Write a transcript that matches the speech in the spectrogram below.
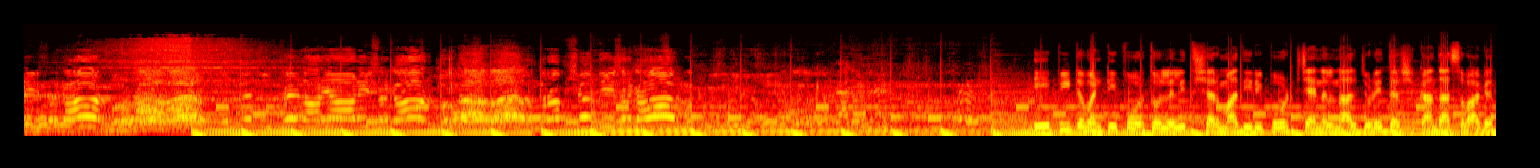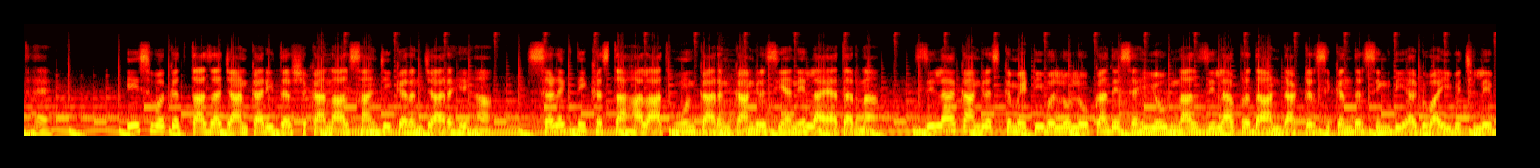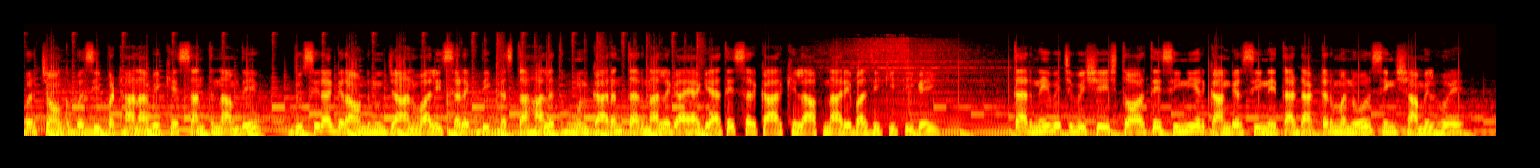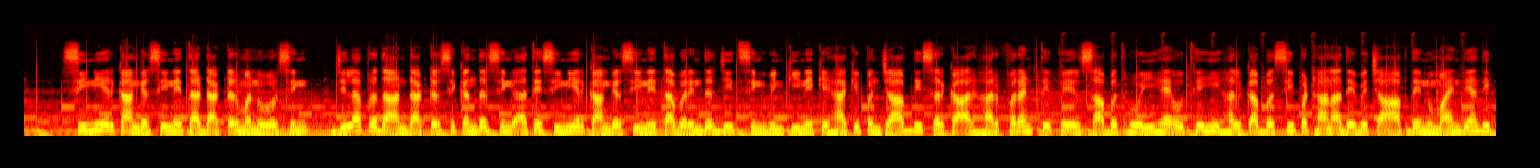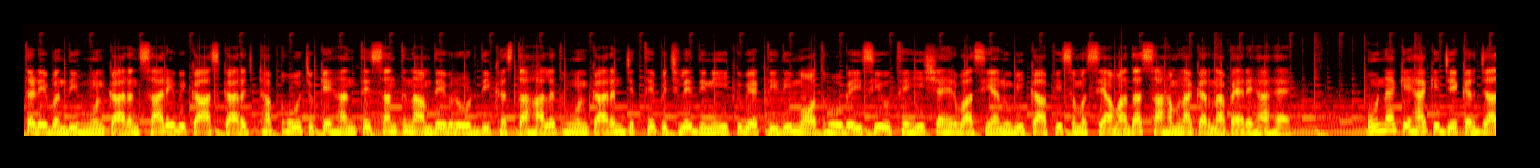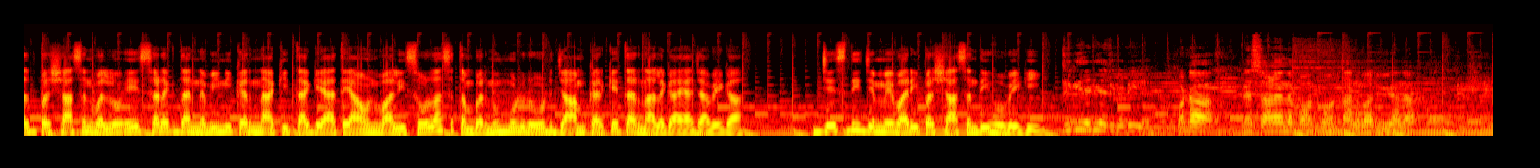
ਵਾਲੀ ਸਰਕਾਰ। ਮੁਰਦਾਬਾਦ। ਝੂਠੇ ਝੂਠੇ ਨਾਰਿਆਂ ਵਾਲੀ ਸਰਕਾਰ। ਮੁਰਦਾਬਾਦ। ਕਰਪਸ਼ਨ ਦੀ ਸਰਕਾਰ। AP24 ਤੋਂ ਲਲਿਤ ਸ਼ਰਮਾ ਦੀ ਰਿਪੋਰਟ ਚੈਨਲ ਨਾਲ ਜੁੜੇ ਦਰਸ਼ਕਾਂ ਦਾ ਸਵਾਗਤ ਹੈ। ਇਸ ਵਕਤ ਤਾਜ਼ਾ ਜਾਣਕਾਰੀ ਦਰਸ਼ਕਾਂ ਨਾਲ ਸਾਂਝੀ ਕਰਨ ਜਾ ਰਹੇ ਹਾਂ। ਸੜਕ ਦੀ ਖਸਤਾ ਹਾਲਾਤ ਹੋਣ ਕਾਰਨ ਕਾਂਗਰਸੀਆਂ ਨੇ ਲਾਇਆ ਧਰਨਾ। ਜ਼ਿਲ੍ਹਾ ਕਾਂਗਰਸ ਕਮੇਟੀ ਵੱਲੋਂ ਲੋਕਾਂ ਦੇ ਸਹਿਯੋਗ ਨਾਲ ਜ਼ਿਲ੍ਹਾ ਪ੍ਰਧਾਨ ਡਾਕਟਰ ਸਿਕੰਦਰ ਸਿੰਘ ਦੀ ਅਗਵਾਈ ਵਿੱਚ ਲੇਬਰ ਚੌਂਕ ਬਸੀ ਪਠਾਣਾ ਵਿਖੇ ਸੰਤ ਨਾਮਦੇਵ ਦੂਸਰਾ ਗਰਾਊਂਡ ਨੂੰ ਜਾਣ ਵਾਲੀ ਸੜਕ ਦੀ ਖਸਤਾ ਹਾਲਤ ਹੋਣ ਕਾਰਨ ਧਰਨਾ ਲਗਾਇਆ ਗਿਆ ਤੇ ਸਰਕਾਰ ਖਿਲਾਫ ਨਾਅਰੇਬਾਜ਼ੀ ਕੀਤੀ ਗਈ। ਧਰਨੇ ਵਿੱਚ ਵਿਸ਼ੇਸ਼ ਤੌਰ ਤੇ ਸੀਨੀਅਰ ਕਾਂਗਰਸੀ ਨੇਤਾ ਡਾਕਟਰ ਮਨੋਹਰ ਸਿੰਘ ਸ਼ਾਮਿਲ ਹੋਏ। ਸੀਨੀਅਰ ਕਾਂਗਰਸੀ ਨੇਤਾ ਡਾਕਟਰ ਮਨੋਹਰ ਸਿੰਘ, ਜ਼ਿਲ੍ਹਾ ਪ੍ਰਧਾਨ ਡਾਕਟਰ ਸਿਕੰਦਰ ਸਿੰਘ ਅਤੇ ਸੀਨੀਅਰ ਕਾਂਗਰਸੀ ਨੇਤਾ ਵਰਿੰਦਰਜੀਤ ਸਿੰਘ ਵਿੰਕੀ ਨੇ ਕਿਹਾ ਕਿ ਪੰਜਾਬ ਦੀ ਸਰਕਾਰ ਹਰ ਫਰੰਟ ਤੇ ਫੇਲ ਸਾਬਤ ਹੋਈ ਹੈ। ਉੱਥੇ ਹੀ ਹਲਕਾ ਬੱਸੀ ਪਠਾਣਾ ਦੇ ਵਿੱਚ ਆਪ ਦੇ ਨੁਮਾਇੰਦਿਆਂ ਦੀ ਧੜੇਬੰਦੀ ਹੋਣ ਕਾਰਨ ਸਾਰੇ ਵਿਕਾਸ ਕਾਰਜ ਠੱਪ ਹੋ ਚੁੱਕੇ ਹਨ ਤੇ ਸੰਤ ਨਾਮਦੇਵ ਰੋਡ ਦੀ ਖਸਤਾ ਹਾਲਤ ਹੋਣ ਕਾਰਨ ਜਿੱਥੇ ਪਿਛਲੇ ਦਿਨੀ ਇੱਕ ਵਿਅਕਤੀ ਦੀ ਮੌਤ ਹੋ ਗਈ ਸੀ, ਉੱਥੇ ਹੀ ਸ਼ਹਿਰ ਵਾਸੀਆਂ ਨੂੰ ਵੀ ਕਾਫੀ ਸਮੱਸਿਆਵਾਂ ਦਾ ਸਾਹਮਣਾ ਕਰਨਾ ਪੈ ਰਿਹਾ ਹੈ। ਉਹਨਾਂ ਕਿਹਾ ਕਿ ਜੇਕਰ ਜਲਦ ਪ੍ਰਸ਼ਾਸਨ ਵੱਲੋਂ ਇਹ ਸੜਕ ਦਾ ਨਵੀਨੀਕਰਨ ਨਾ ਕੀਤਾ ਗਿਆ ਤੇ ਆਉਣ ਵਾਲੀ 16 ਸਤੰਬਰ ਨੂੰ ਮੁੜ ਰੋਡ ਜਾਮ ਕਰਕੇ ਧਰਨਾ ਲਗਾਇਆ ਜਾਵੇਗਾ, ਜਿਸ ਦੀ ਜ਼ਿੰਮੇਵਾਰੀ ਪ੍ਰਸ਼ਾਸਨ ਦੀ ਹੋਵੇਗੀ। ਜਿਹੜੀ ਅੱਜ ਕੱਢੀ ਹੈ, ਤੁਹਾਡਾ ਪ੍ਰੈਸ ਵਾਲਿਆਂ ਦਾ ਬਹੁਤ ਬਹੁਤ ਧੰਨਵਾਦ ਵੀਰਾਂ ਦਾ।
